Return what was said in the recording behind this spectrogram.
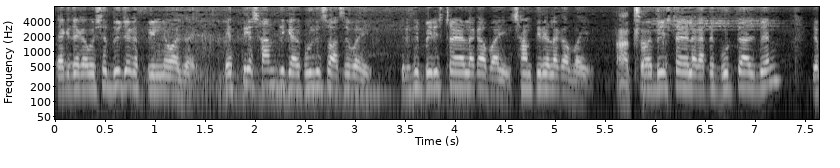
এক জায়গায় বসে দুই জায়গায় ফিল নেওয়া যায়। এর থেকে শান্তি কি আর কোনো কিছু আছে ভাই? এটা হচ্ছে ব্যারিস্টার এলাকা ভাই শান্তির এলাকা ভাই। আচ্ছা, আচ্ছা। ব্যারিস্টার এলাকাতে ঘুরতে আসবেন যে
